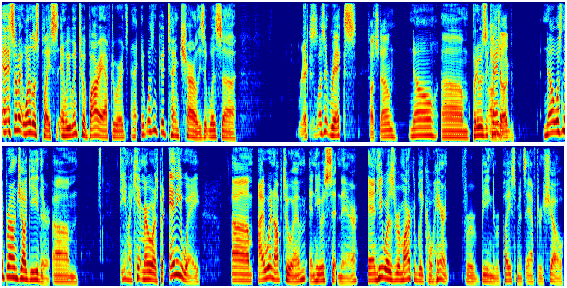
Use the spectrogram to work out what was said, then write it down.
I saw him at one of those places, and we went to a bar afterwards. And it wasn't Good Time Charlie's. It was uh, Rick's it wasn't Rick's. touchdown. No, um, but it was a Brown kind jug. of no, it wasn't the Brown Jug either. Um, damn, I can't remember what it was. But anyway, um, I went up to him, and he was sitting there, and he was remarkably coherent for being the replacements after a show.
